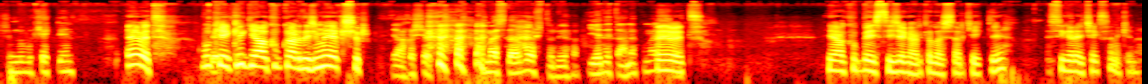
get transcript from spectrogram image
Şimdi bu kekliğin Evet. Bu keklik Yakup kardeşime yakışır. yakışır. Kümesler boş duruyor. 7 tane kümes. var. Evet. Yakup besleyecek arkadaşlar kekliği. Sigarayı çeksene kenar.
